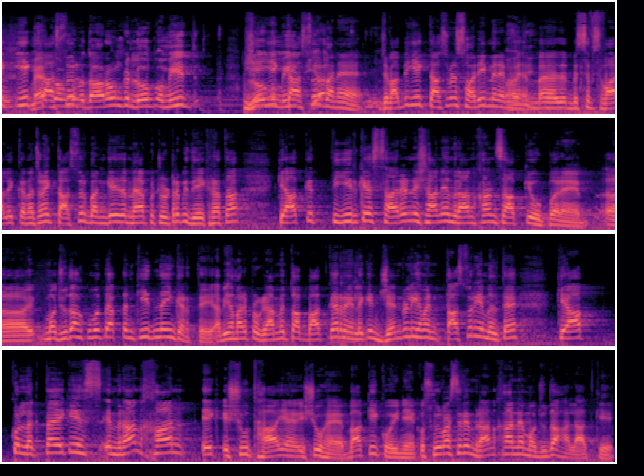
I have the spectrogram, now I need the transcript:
एक- एक मैं तो तासुर- बता रहा हूँ कि लोग उम्मीद ये एक तासुर बना है। जवाब ये एक तासुर सॉरी मैंने हाँ सिर्फ़ सवाल एक करना चाहूँ। एक तासुर बन गए मैं आपको ट्विटर भी देख रहा था कि आपके तीर के सारे निशाने इमरान खान साहब के ऊपर हैं। मौजूदा हुकूमत पे आप तनकीद नहीं करते। अभी हमारे प्रोग्राम में तो आप बात कर रहे हैं लेकिन जनरली हमें तासुर ये मिलता है कि आपको लगता है कि इमरान खान एक इशू था या इशू है? बाकी कोई नहीं है। कसूरवार सिर्फ़ इमरान खान है मौजूदा हालात के।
